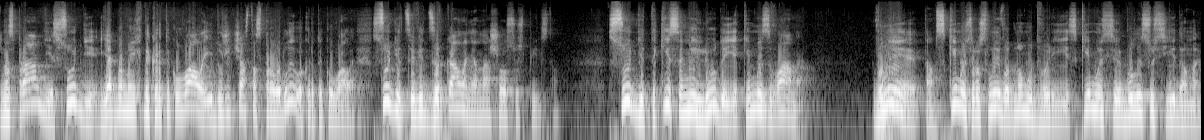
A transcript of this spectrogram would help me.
насправді судді, як би ми їх не критикували і дуже часто справедливо критикували, судді це віддзеркалення нашого суспільства. Судді такі самі люди, як і ми з вами. Вони там з кимось росли в одному дворі, з кимось були сусідами,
